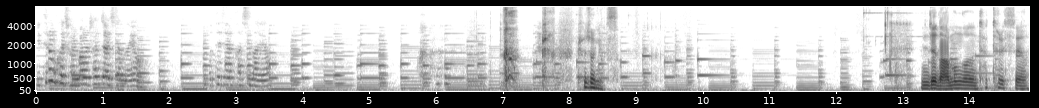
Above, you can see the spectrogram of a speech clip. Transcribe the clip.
이 트렁크의 절반을 차지하시잖아요. 어떻게 생각하시나요? 표정이 없어. 이제 남은 거는 테트리스야.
